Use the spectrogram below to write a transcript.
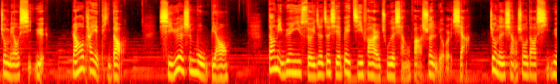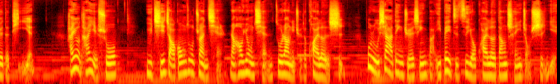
就没有喜悦。然后他也提到，喜悦是目标。当你愿意随着这些被激发而出的想法顺流而下，就能享受到喜悦的体验。还有，他也说，与其找工作赚钱，然后用钱做让你觉得快乐的事，不如下定决心把一辈子自由快乐当成一种事业。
